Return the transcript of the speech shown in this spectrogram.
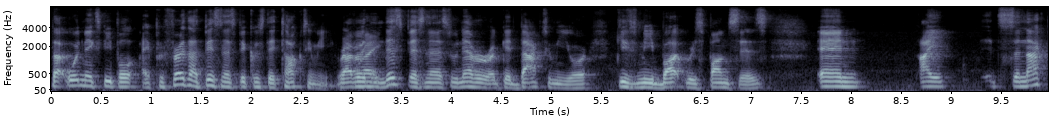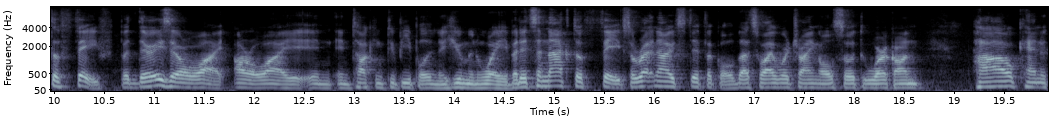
That what makes people i prefer that business because they talk to me rather Right. than this business who never get back to me or gives me bot responses. And i it's an act of faith, but there is ROI, ROI in, in talking to people in a human way. But it's an act of faith. So right now it's difficult. That's why we're trying also to work on how can a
